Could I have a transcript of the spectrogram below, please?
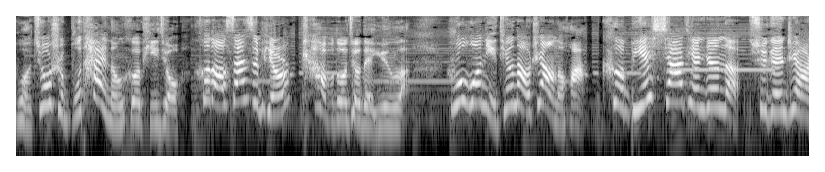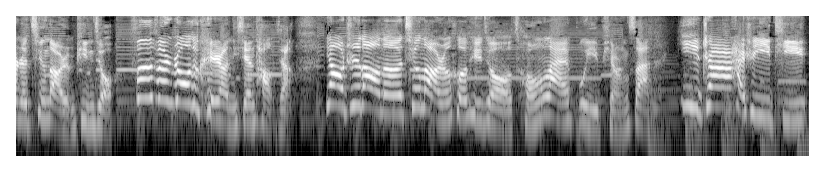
我就是不太能喝啤酒，喝到三四瓶差不多就得晕了。如果你听到这样的话，可别瞎天真的去跟这样的青岛人拼酒，分分钟就可以让你先躺下。要知道呢，青岛人喝啤酒从来不以瓶算。一扎还是一提，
